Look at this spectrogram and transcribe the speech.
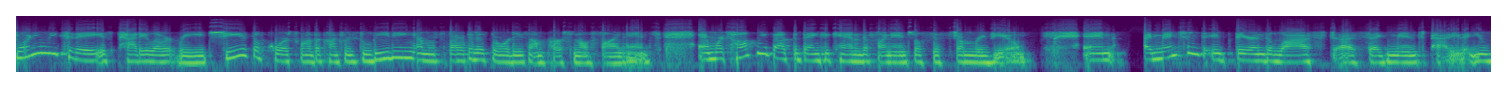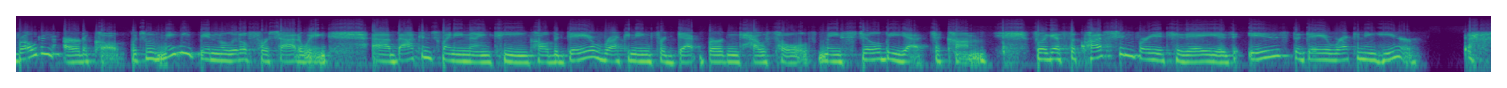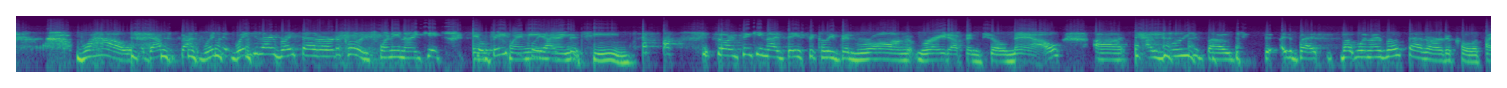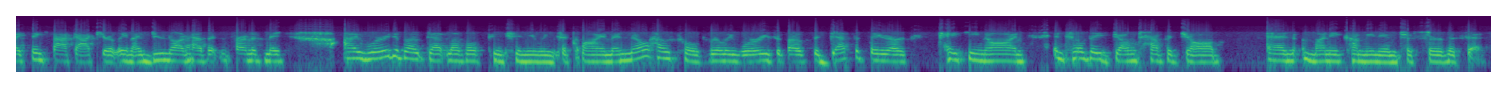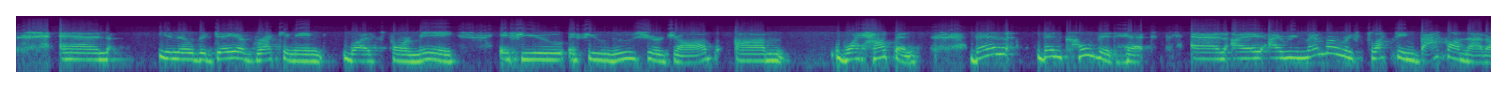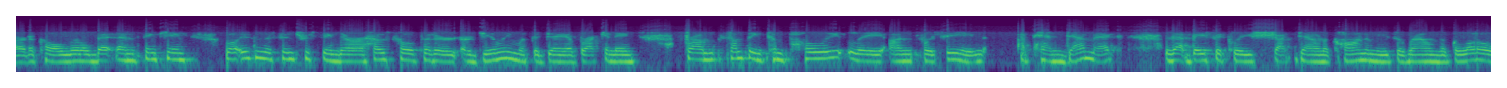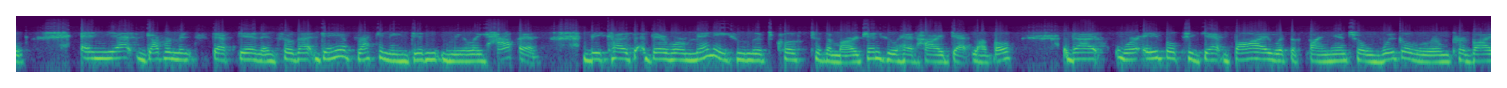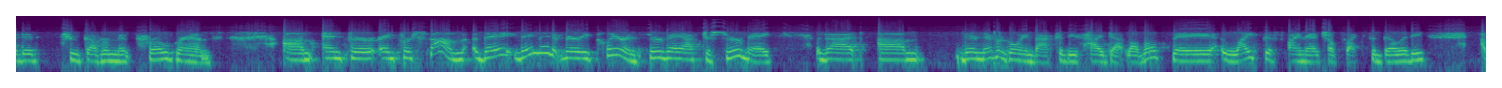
Joining me today is Patty Lovett-Reid. She is, of course, one of the country's leading and respected authorities on personal finance. And we're talking about the Bank of Canada Financial System Review. And I mentioned it there in the last uh, segment, Patty, that you wrote an article, which was maybe been a little foreshadowing, uh, back in 2019 called The Day of Reckoning for Debt Burdened Households May Still Be Yet to Come. So I guess the question for you today is Is the Day of Reckoning here? Wow, that's that. when, when did I write that article in 2019? So in 2019. so I'm thinking I've basically been wrong right up until now. Uh, I worried about, but but when I wrote that article, if I think back accurately, and I do not have it in front of me, I worried about debt levels continuing to climb, and no household really worries about the debt that they are taking on until they don't have a job and money coming in to service it. And you know, the day of reckoning was for me. If you if you lose your job, um, what happens? Then then COVID hit. And I, I remember reflecting back on that article a little bit and thinking, well, isn't this interesting? There are households that are, are dealing with the day of reckoning from something completely unforeseen a pandemic that basically shut down economies around the globe. And yet government stepped in. And so that day of reckoning didn't really happen because there were many who lived close to the margin, who had high debt levels, that were able to get by with the financial wiggle room provided through government programs. Um, and for and for some, they they made it very clear in survey after survey that um, they're never going back to these high debt levels. They like this financial flexibility,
